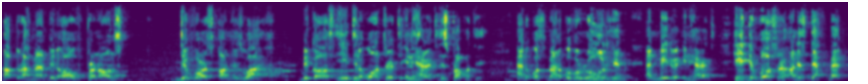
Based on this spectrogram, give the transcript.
Abdurrahman bin Auf pronounced divorce on his wife because he didn't want her to inherit his property. And Uthman overruled him and made her inherit. He divorced her on his deathbed.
